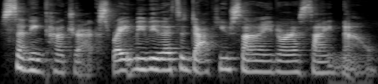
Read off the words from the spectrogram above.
sending contracts, right? Maybe that's a DocuSign or a Sign Now.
